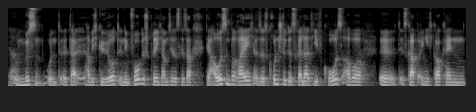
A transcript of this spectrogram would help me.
ja. und müssen. Und da habe ich gehört, in dem Vorgespräch haben Sie das gesagt, der Außenbereich, also das Grundstück ist relativ groß, aber es gab eigentlich gar keinen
